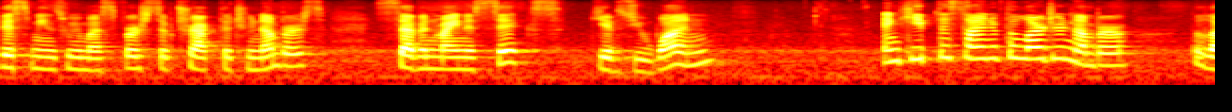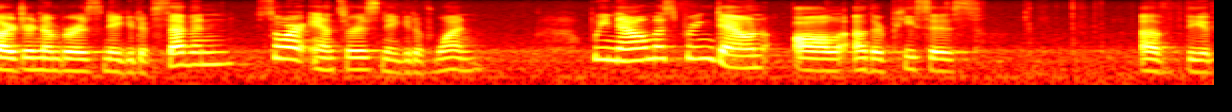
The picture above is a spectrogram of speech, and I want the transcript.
This means we must first subtract the two numbers. 7 minus 6 gives you 1, and keep the sign of the larger number. The larger number is negative 7, so our answer is negative 1. We now must bring down all other pieces of the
